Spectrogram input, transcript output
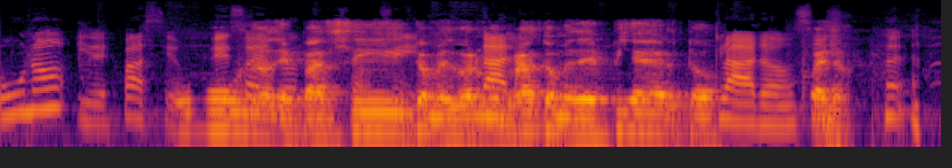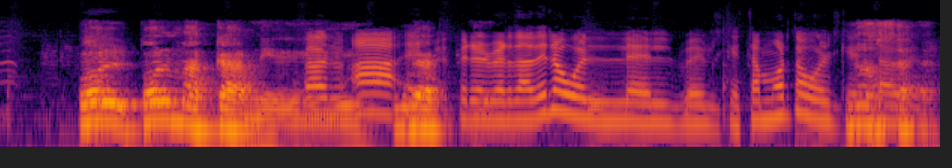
Uno y despacio. Eso es Uno lo que despacito, sí. me duermo Dale. un rato, me despierto. Claro, sí. Bueno, Paul, Paul McCartney. Claro, Ah, el- pero el verdadero o el, el- el que está muerto o el que No está...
